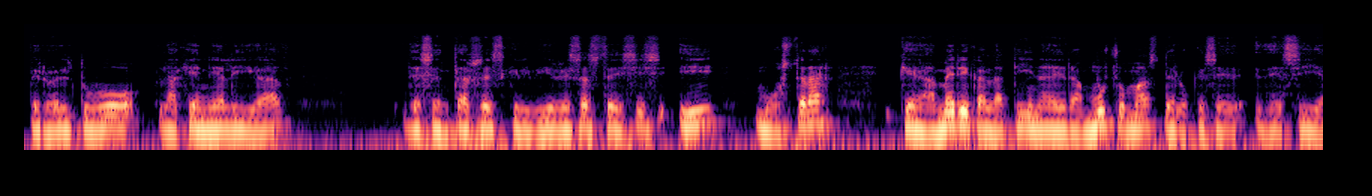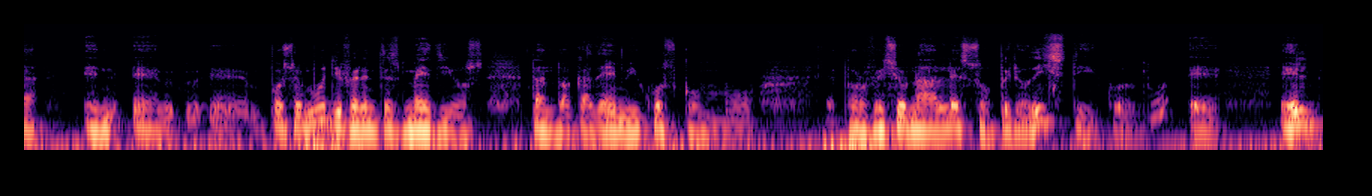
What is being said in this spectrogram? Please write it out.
pero él tuvo la genialidad de sentarse a escribir esas tesis y mostrar que América Latina era mucho más de lo que se decía en, eh, eh, pues en muy diferentes medios, tanto académicos como profesionales o periodísticos. Eh, él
